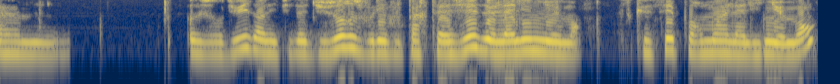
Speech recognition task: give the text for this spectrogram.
euh, aujourd'hui dans l'épisode du jour je voulais vous partager de l'alignement. Ce que c'est pour moi l'alignement,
